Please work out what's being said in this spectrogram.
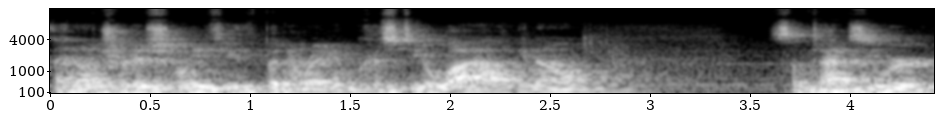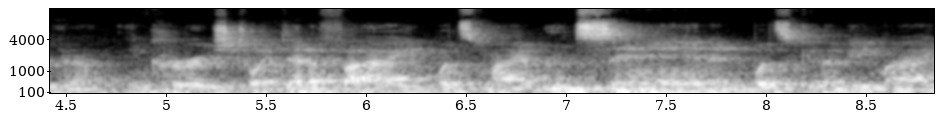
I know traditionally, if you've been in Regnum Christi a while, you know, sometimes you were, you know, encouraged to identify what's my root sin and what's going to be my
